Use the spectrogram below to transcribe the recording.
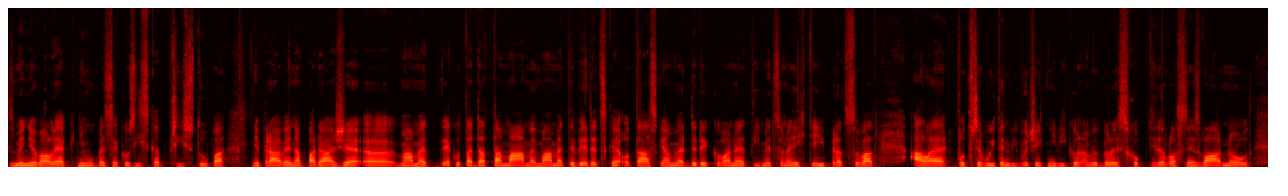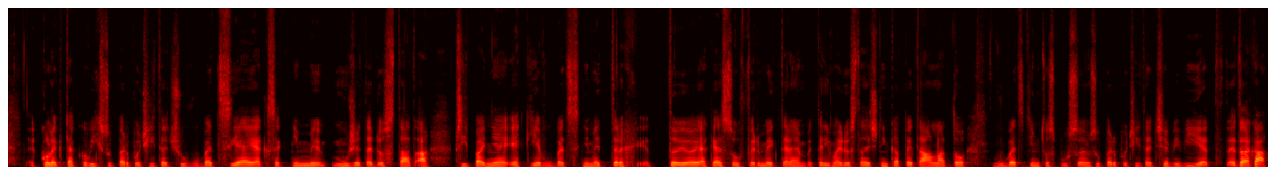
zmiňoval, jak k ní vůbec jako získat přístup a mě právě napadá, že uh, máme, jako ta data máme, máme ty vědecké otázky, máme dedikované týmy, co na ně chtějí pracovat, ale potřebují ten výpočetní výkon, aby byli schopni to vlastně zvládnout. Kolik takových superpočítačů vůbec je, jak se k ním můžete dostat a případně jaký je vůbec s nimi trh, to je, jaké jsou firmy, které, které mají dostatečný kapitál na to vůbec tímto způsobem superpočítače vyvíjet. To je to taková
